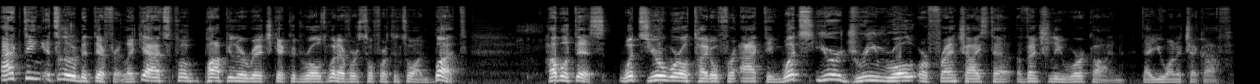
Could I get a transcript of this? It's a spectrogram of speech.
Acting, it's a little bit different. Like, yeah, it's popular, rich, get good roles, whatever, so forth and so on. But how about this? What's your world title for acting? What's your dream role or franchise to eventually work on that you want to check off?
